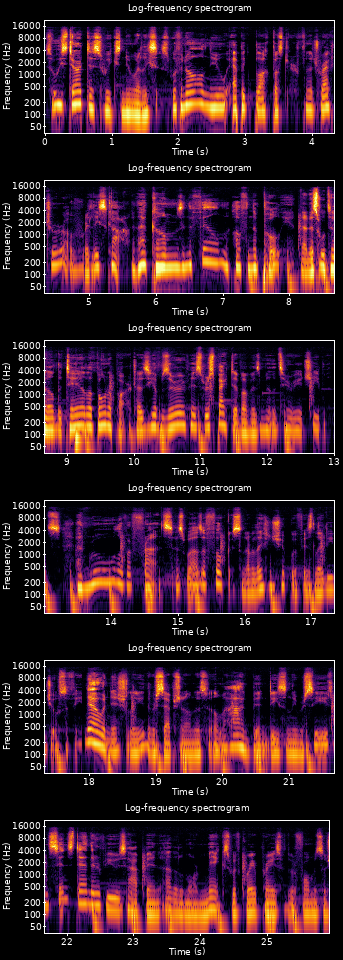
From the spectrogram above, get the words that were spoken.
So we start this week's new releases with an all-new epic blockbuster from the director of Ridley Scott, and that comes in the film of Napoleon. Now this will tell the tale of Bonaparte as he observes his respective of his military achievements and rule over France, as well as a focus on the relationship with his lady Josephine. Now initially, the reception on this film had been decently received, and since then the reviews have been a little more mixed, with great praise for the performance of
